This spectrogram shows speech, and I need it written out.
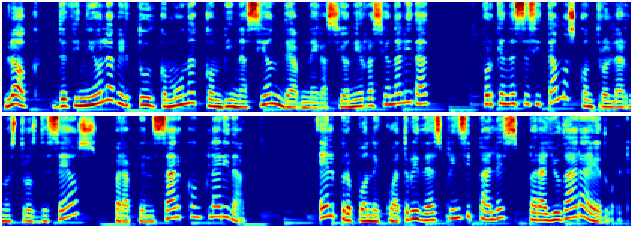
Locke definió la virtud como una combinación de abnegación y racionalidad porque necesitamos controlar nuestros deseos para pensar con claridad. Él propone cuatro ideas principales para ayudar a Edward.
